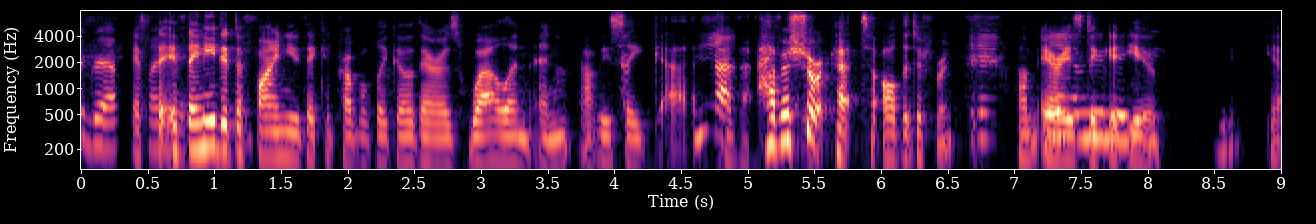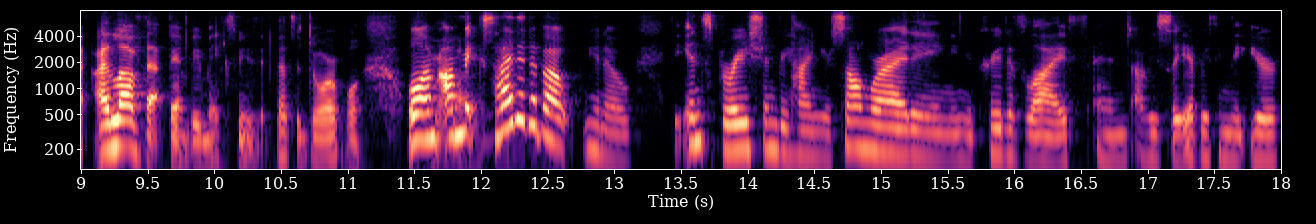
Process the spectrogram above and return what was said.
Instagram if they, if they needed to find you, they could probably go there as well, and and obviously uh, yeah. have, have, a shortcut to all the different um, areas to get you yeah i love that bambi makes music. That's adorable. Well I'm, I'm excited about you know the inspiration behind your songwriting and your creative life and obviously everything that you're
